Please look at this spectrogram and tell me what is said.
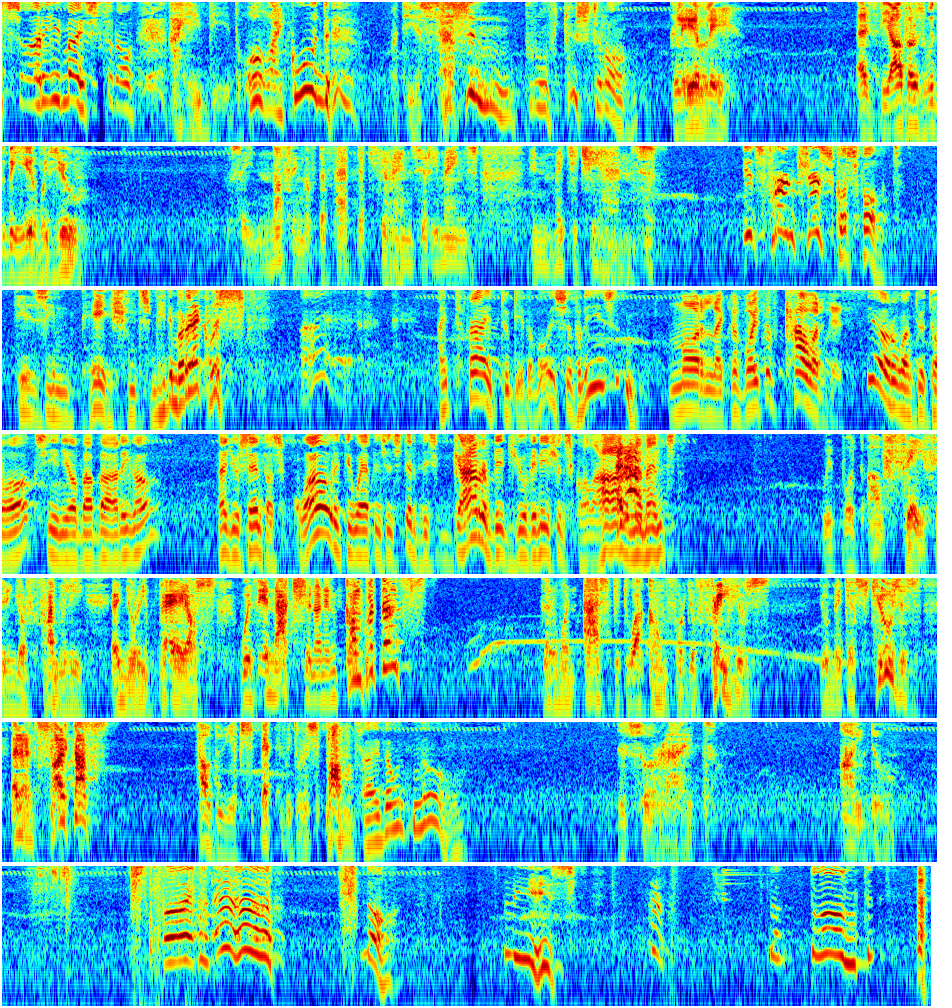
I'm sorry, Maestro. I did all I could, but the assassin proved too strong. Clearly. Else the others would be here with you. To say nothing of the fact that Firenze remains in Medici hands. It's Francesco's fault. His impatience made him reckless. I, I tried to get a voice of reason. More like the voice of cowardice. You're one to talk, Signor Barbarigo. Had you sent us quality weapons instead of this garbage you Venetians call armament... We put our faith in your family, and you repay us with inaction and incompetence? Then when asked to account for your failures, you make excuses and insult us? How do you expect me to respond? I don't know. It's all right. I do. Uh, uh, no. Please. No, don't.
